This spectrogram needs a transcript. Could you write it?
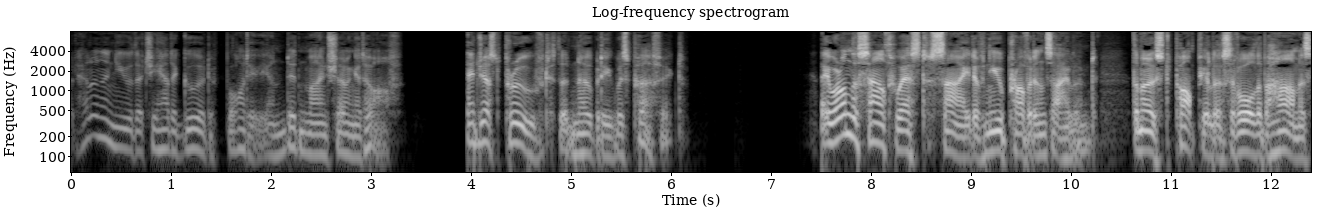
But Helena knew that she had a good body and didn't mind showing it off. It just proved that nobody was perfect. They were on the southwest side of New Providence Island, the most populous of all the Bahamas.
